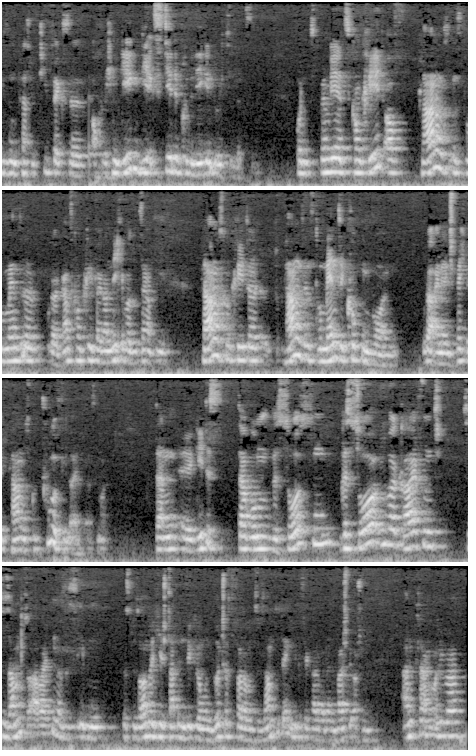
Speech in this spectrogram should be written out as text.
diesen Perspektivwechsel auch hingegen die existierenden Privilegien durchzusetzen. Und wenn wir jetzt konkret auf Planungsinstrumente oder ganz konkret vielleicht noch nicht, aber sozusagen auf die planungskonkrete Planungsinstrumente gucken wollen oder eine entsprechende Planungskultur vielleicht erstmal, dann äh, geht es darum, Ressourcen, ressortübergreifend zusammenzuarbeiten. Das ist eben das Besondere hier, Stadtentwicklung und Wirtschaftsförderung zusammenzudenken, wie das ja gerade bei deinem Beispiel auch schon anklang, Oliver.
